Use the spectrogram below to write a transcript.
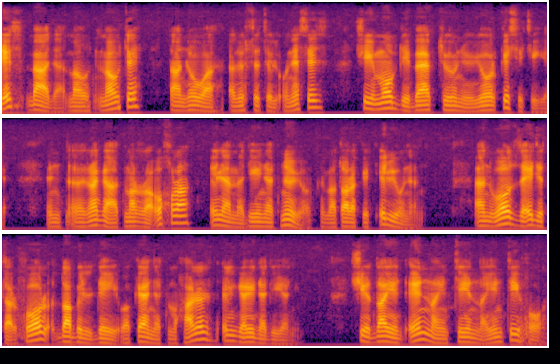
death بعد موت موته. طبعا هو أرسطل أونسيس she moved back to New York City. رجعت مرة أخرى إلى مدينة نيويورك يبقى تركت اليونان. And was the editor for Double Day وكانت محرر الجريدة دي يعني. she died in 1994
